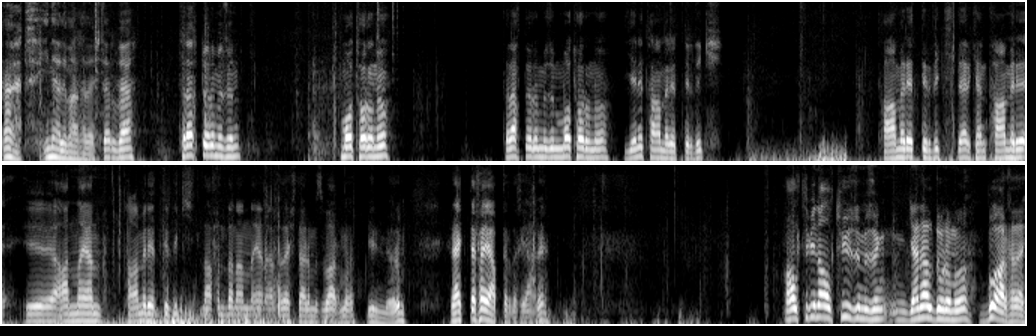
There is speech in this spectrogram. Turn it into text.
Evet inelim arkadaşlar ve traktörümüzün motorunu traktörümüzün motorunu yeni tamir ettirdik. Tamir ettirdik derken tamiri e, anlayan tamir ettirdik lafından anlayan arkadaşlarımız var mı bilmiyorum. Rektefe yaptırdık yani. 6600'ümüzün genel durumu bu arkadaş.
